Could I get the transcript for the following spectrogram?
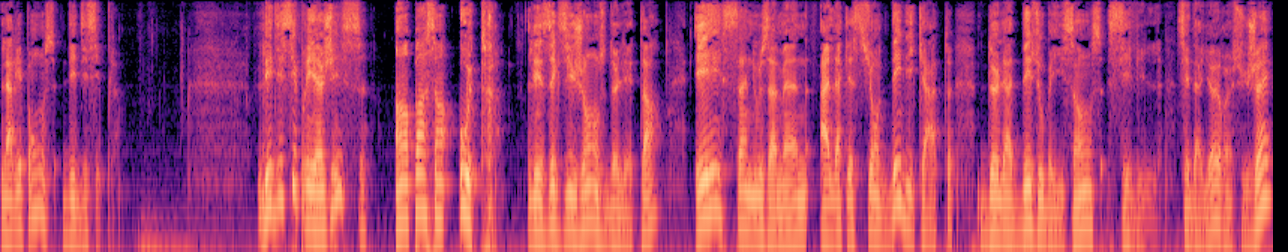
la réponse des disciples? Les disciples réagissent en passant outre les exigences de l'État et ça nous amène à la question délicate de la désobéissance civile. C'est d'ailleurs un sujet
